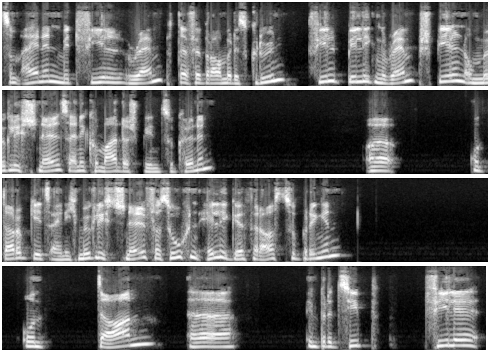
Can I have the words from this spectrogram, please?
zum einen mit viel Ramp, dafür brauchen wir das Grün, viel billigen Ramp spielen, um möglichst schnell seine Commander spielen zu können. Äh, und darum geht es eigentlich. Möglichst schnell versuchen, Eligeth rauszubringen und dann äh, im Prinzip viele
